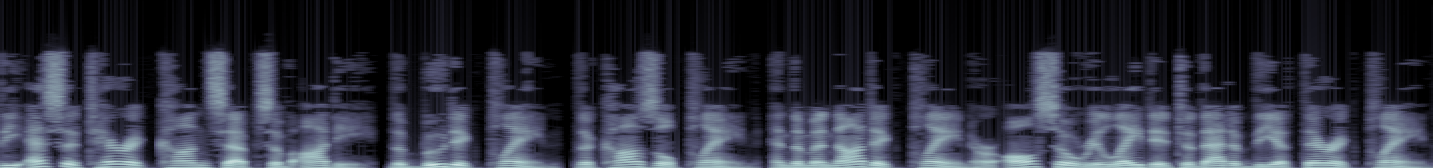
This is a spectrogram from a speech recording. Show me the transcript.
The esoteric concepts of Adi, the Buddhic plane, the causal plane, and the monadic plane are also related to that of the etheric plane.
